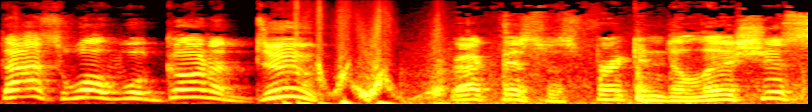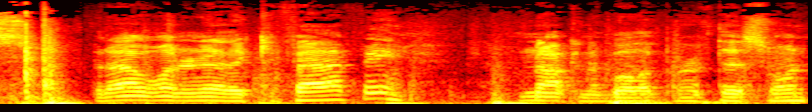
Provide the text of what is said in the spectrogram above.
That's what we're gonna do. Breakfast was freaking delicious, but I want another coffee. I'm not gonna bulletproof this one,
